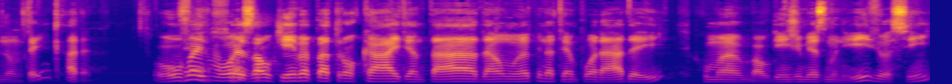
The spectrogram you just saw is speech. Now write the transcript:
Não tem, cara. Ou vai é, usar o Kemba para trocar e tentar dar um up na temporada aí, com uma, alguém de mesmo nível, assim.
